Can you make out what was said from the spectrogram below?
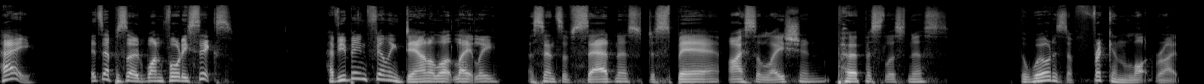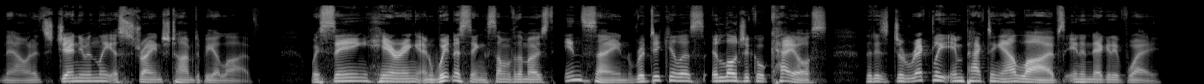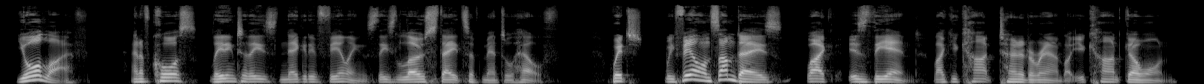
Hey, it's episode 146. Have you been feeling down a lot lately? A sense of sadness, despair, isolation, purposelessness? The world is a frickin' lot right now, and it's genuinely a strange time to be alive. We're seeing, hearing, and witnessing some of the most insane, ridiculous, illogical chaos that is directly impacting our lives in a negative way. Your life. And of course, leading to these negative feelings, these low states of mental health which we feel on some days like is the end. Like you can't turn it around, like you can't go on.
